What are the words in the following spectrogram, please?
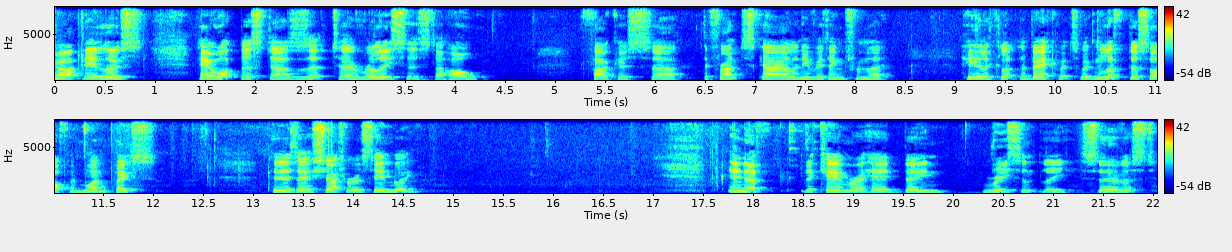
Right, they're loose. Now what this does is it uh, releases the whole focus, uh, the front scale and everything from the helical at the back of it. So we can lift this off in one piece. There's our shutter assembly. And if the camera had been recently serviced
